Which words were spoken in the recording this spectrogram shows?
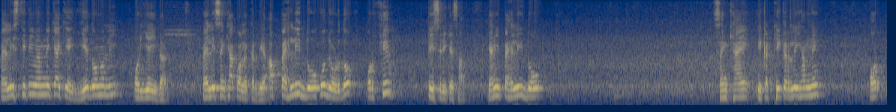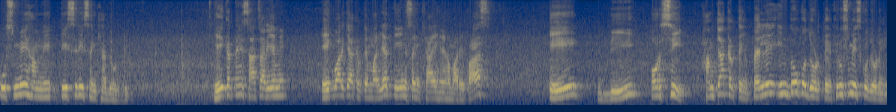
पहली स्थिति में हमने क्या किया? ये दोनों ली और ये इधर। पहली संख्या को अलग कर दिया। अब पहली दो को जोड़ दो और फिर तीसरी के साथ। यानी पहली दो संख्याएँ इकट्ठी कर ली हमने और उसमें हमने तीसरी संख्या जोड़ दी। यही करते हैं साचार्य में। एक बार क्या करते हैं? मान लिया तीन संख्याएँ हैं हमारे पास। ए, बी और सी। हम क्या करते हैं? पहले इन दो को जोड़ते हैं, फिर उसमें इसको जोड़ेंगे।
